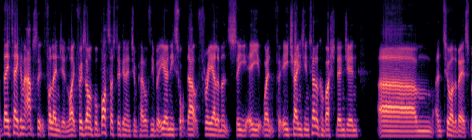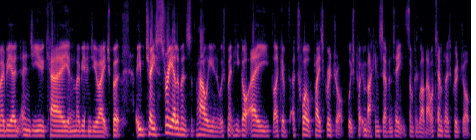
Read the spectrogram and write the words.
they've taken an absolute full engine. Like for example, Bottas took an engine penalty, but he only swapped out three elements. He, he went for he changed the internal combustion engine um and two other bits, maybe an MGU-K and maybe MGU-H, but he changed three elements of the power unit, which meant he got a like a, a 12 place grid drop, which put him back in 17th, something like that, or 10 place grid drop,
